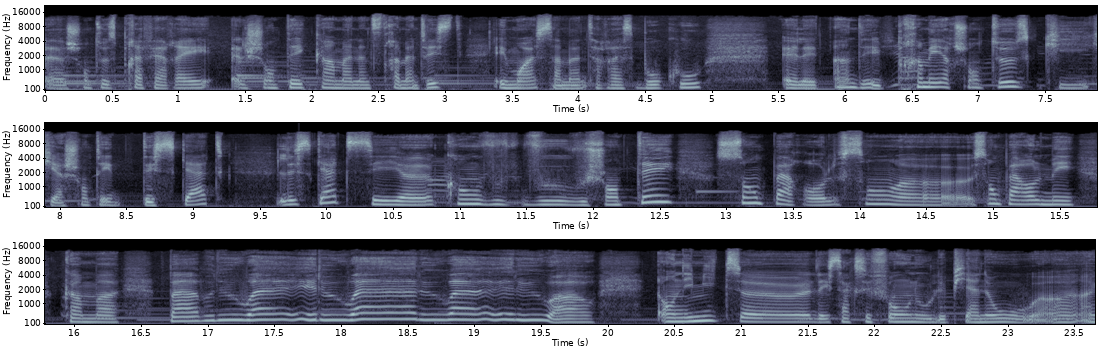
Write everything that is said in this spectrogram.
euh, chanteuses préférées. Elle chantait comme un instrumentiste et moi, ça m'intéresse beaucoup. Elle est une des premières chanteuses qui, a chanté des scats. Les scats, c'est euh, quand vous, vous, chantez sans parole, sans, euh, sans parole, mais comme on imite les saxophones ou le piano ou un,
